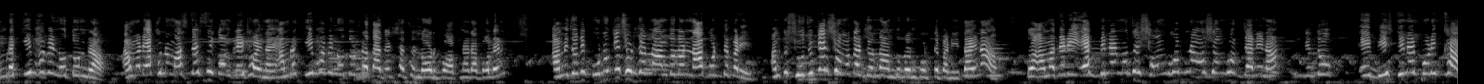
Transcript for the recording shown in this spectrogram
আমরা কীভাবে নতুনরা? আমার এখনও মাস্টার্সই কমপ্লিট হয় নাই। আমরা কীভাবে নতুনরা তাদের সাথে লড়বো, আপনারা বলেন? আমি যদি কোনো কিছুর জন্য আন্দোলন না করতে পারি, আমি তো সুযোগের সমতার জন্য আন্দোলন করতে পারি, তাই না? তো আমাদের এই একদিনের মধ্যে সম্ভব না অসম্ভব জানি না, কিন্তু এই বিশ দিনের পরীক্ষা,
